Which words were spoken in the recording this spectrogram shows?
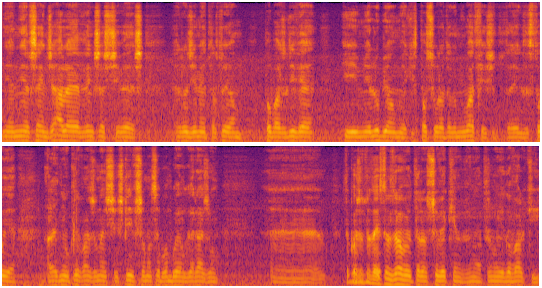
nie, nie wszędzie, ale w większości, wiesz, ludzie mnie traktują poważliwie i mnie lubią w jakiś sposób, dlatego mi łatwiej się tutaj egzystuje, ale nie ukrywam, że najszczęśliwszą osobą byłem w garażu. E, tylko, że tutaj jestem zdrowy teraz człowiekiem, trenuję do walki.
